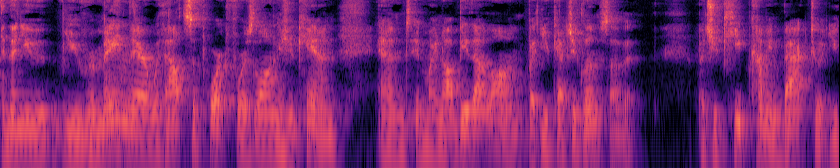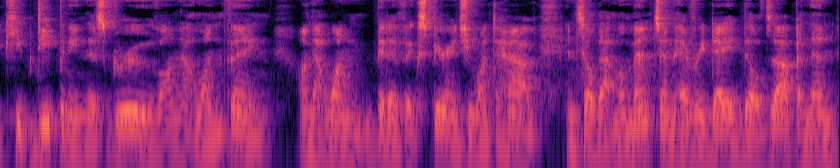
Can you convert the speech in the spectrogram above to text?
And then you, you remain there without support for as long as you can. And it might not be that long, but you catch a glimpse of it but you keep coming back to it. You keep deepening this groove on that one thing, on that one bit of experience you want to have until that momentum every day builds up. And then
